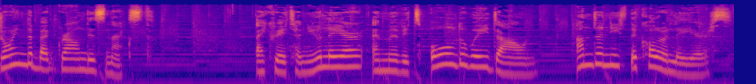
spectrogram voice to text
Drawing the background is next. I create a new layer and move it all the way down, underneath the color layers.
